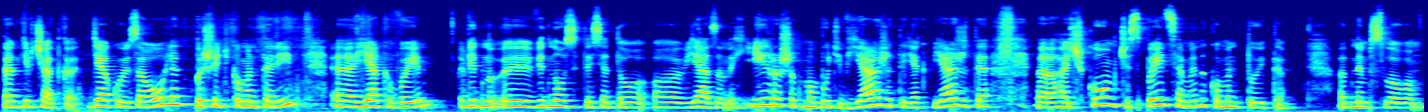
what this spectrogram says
Так, дівчатка, дякую за огляд. Пишіть коментарі, е, як ви відноситеся до е, в'язаних іграшок, мабуть, в'яжете, як в'яжете е, гачком чи спицями. не коментуйте одним словом.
